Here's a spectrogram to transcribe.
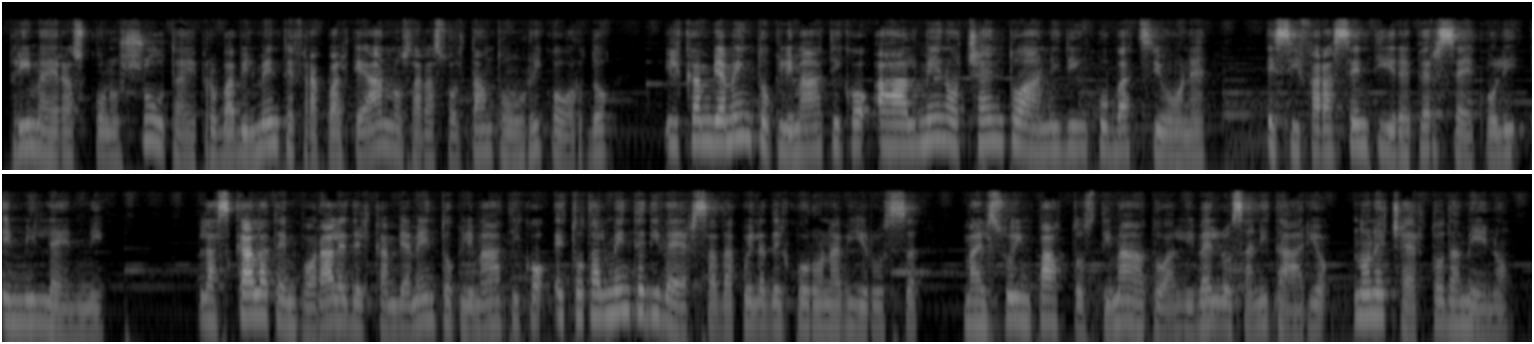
prima era sconosciuta e probabilmente fra qualche anno sarà soltanto un ricordo, il cambiamento climatico ha almeno 100 anni di incubazione e si farà sentire per secoli e millenni. La scala temporale del cambiamento climatico è totalmente diversa da quella del coronavirus, ma il suo impatto stimato a livello sanitario non è certo da meno.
